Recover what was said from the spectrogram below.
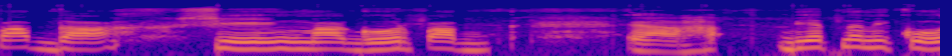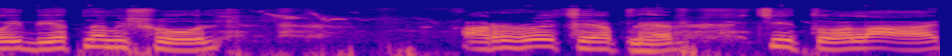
পাবদা, শিং, মাগুর, পাব ভিয়েতনামি কই, ভিয়েতনামি শোল আরও রয়েছে আপনার চিতল আর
